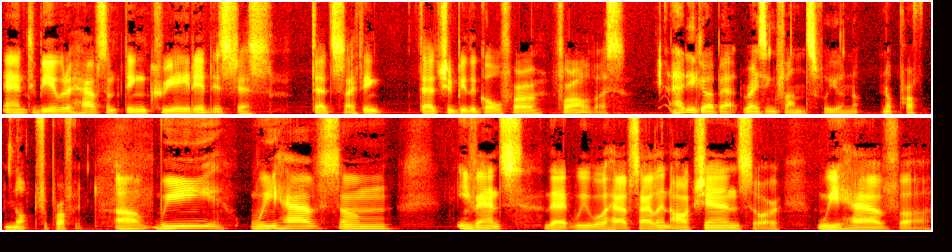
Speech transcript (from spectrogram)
and to be able to have something created is just that's I think that should be the goal for for all of us. How do you go about raising funds for your not not, prof, not for profit? Uh, we we have some events that we will have silent auctions, or we have uh,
